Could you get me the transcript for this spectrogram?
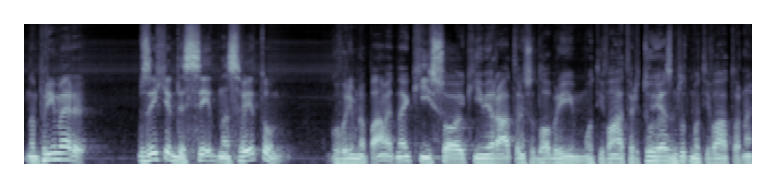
naprimer, zdaj jih je deset na svetu, govorim na pamet, ne, ki, so, ki jim je in so dobri motivatorji, tu jaz sem tudi motivator. Ne,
